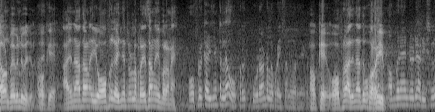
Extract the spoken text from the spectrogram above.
ഡൗൺ പേയ്മെന്റ് വരും. ഓക്കെ അതിനകത്താണ് ഈ ഓഫർ കഴിഞ്ഞിട്ടുള്ള പ്രൈസ് ആണ് ഈ പറയണേ? ഓഫർ കഴിഞ്ഞിട്ടല്ല ഓഫർ കൂടാണ്ടുള്ള പ്രൈസ് ആണ് പറഞ്ഞേക്കുന്നത്. ഓക്കെ ഓഫർ അതിനകത്ത് കുറയും. അമ്പതിനായിരം രൂപയുടെ അഡീഷണൽ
